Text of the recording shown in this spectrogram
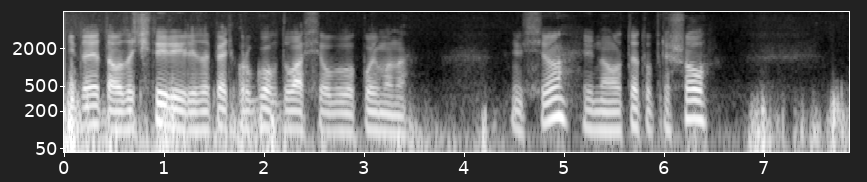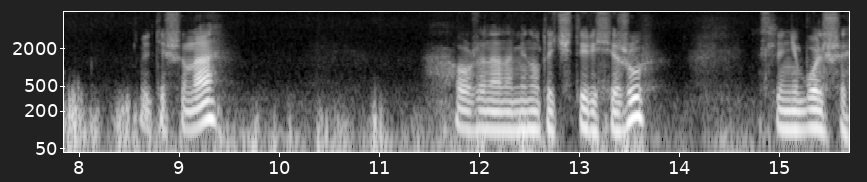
И до этого за 4 или за 5 кругов 2 все было поймано. И все. И на вот эту пришел и тишина. Уже, наверное, минуты 4 сижу, если не больше.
